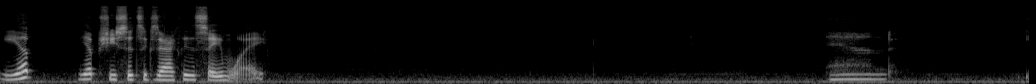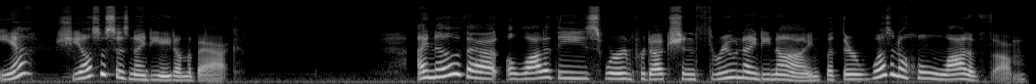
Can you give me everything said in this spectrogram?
Yep, yep, she sits exactly the same way. And yeah, she also says 98 on the back. I know that a lot of these were in production through 99, but there wasn't a whole lot of them.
